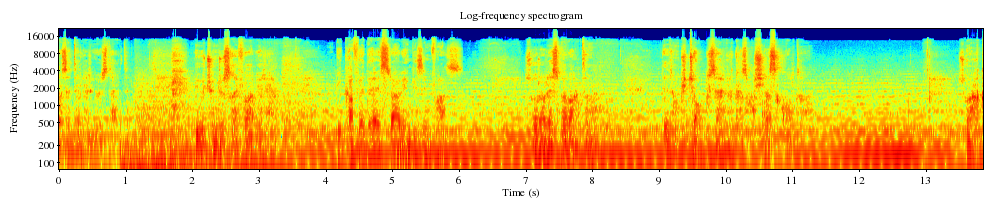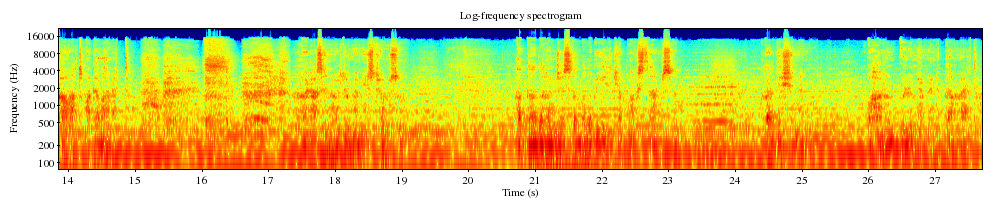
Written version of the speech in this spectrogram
gazeteleri gösterdi. Bir üçüncü sayfa haberi. Bir kafede esrarengiz infaz. Sonra resme baktım. Dedim ki çok güzel bir kızmış, yazık oldu. Sonra kahvaltıma devam ettim. Hala seni öldürmemi istiyor musun? Hatta daha önce sen bana bir iyilik yapmak ister misin? Kardeşinin, Bahar'ın ölüm emrini ben verdim.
